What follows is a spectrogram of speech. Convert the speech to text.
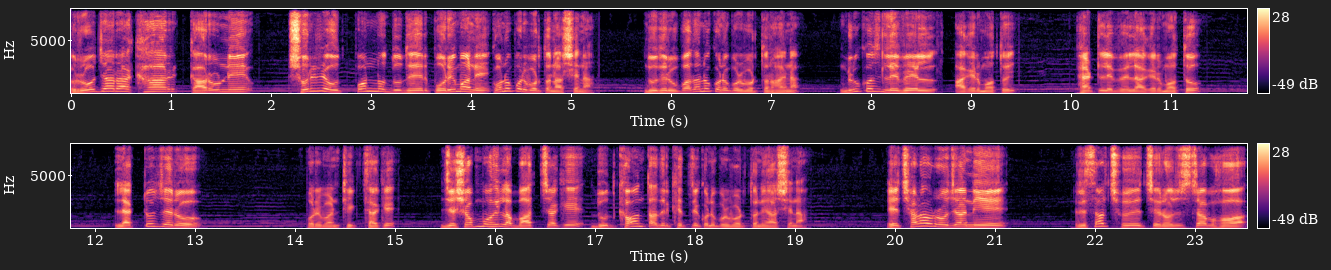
রোজা রাখার কারণে শরীরে উৎপন্ন দুধের পরিমাণে কোনো পরিবর্তন আসে না। দুধের উপাদানও কোনো পরিবর্তন হয় না। গ্লুকোজ লেভেল আগের মতোই, ফ্যাট লেভেল আগের মতো, ল্যাকটোজেরও পরিমাণ ঠিক থাকে। যেসব মহিলা বাচ্চাকে দুধ খাওয়ান, তাদের ক্ষেত্রে কোনো পরিবর্তনে আসে না। এছাড়াও রোজা নিয়ে রিসার্চ হয়েছে রজস্ট্রাভ হওয়া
